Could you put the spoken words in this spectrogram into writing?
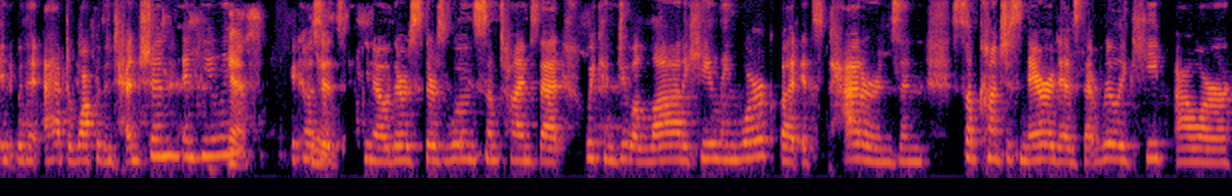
in, with it. I have to walk with intention in healing. Yes because it's you know there's there's wounds sometimes that we can do a lot of healing work but it's patterns and subconscious narratives that really keep our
